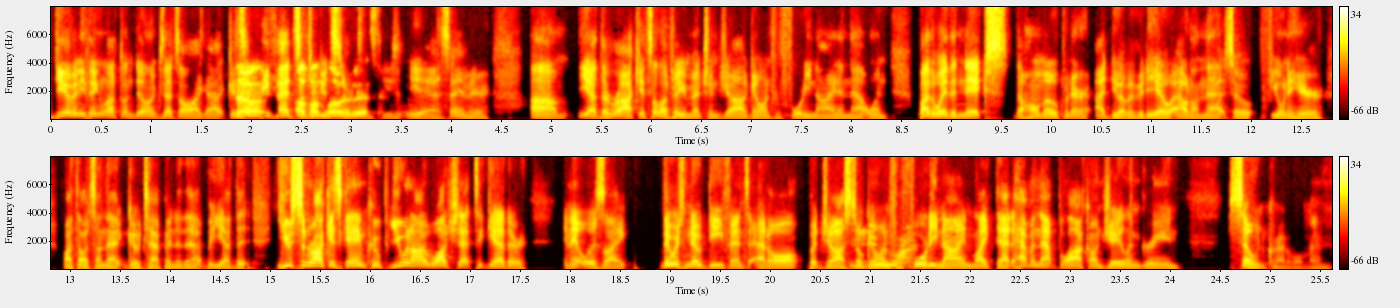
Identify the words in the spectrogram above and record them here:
Do you have anything left on Dillon? Because that's all I got. Because No, we've had such I've a good start to season. Yeah, same here. Um, yeah, the Rockets. I love how you mentioned Ja going for forty nine in that one. By the way, the Knicks, the home opener, I do have a video out on that. So if you want to hear my thoughts on that, go tap into that. But yeah, the Houston Rockets game, Coop, you and I watched that together, and it was like there was no defense at all, but Josh still going for 49 like that, having that block on Jalen Green. So incredible, man.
